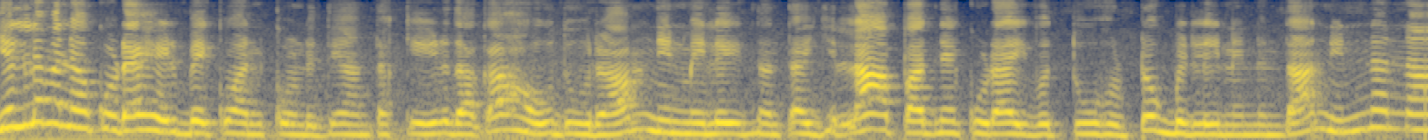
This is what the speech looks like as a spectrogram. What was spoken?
ಎಲ್ಲವನ್ನ ಕೂಡ ಹೇಳಬೇಕು ಅಂದ್ಕೊಂಡಿದ್ಯಾ ಅಂತ ಕೇಳಿದಾಗ, ಹೌದು ರಾಮ್ ನಿನ್ನ ಮೇಲೆ ಇದ್ದಂಥ ಎಲ್ಲ ಆಪಾದನೆ ಕೂಡ ಇವತ್ತು ಹೊರಟೋಗ್ಬಿಡಲಿ ನಿನ್ನಿಂದ. ನಿನ್ನನ್ನು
